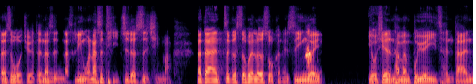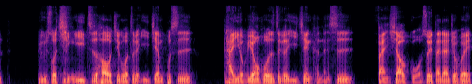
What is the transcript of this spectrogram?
但是我觉得那是那是另外那是体制的事情嘛。那当然，这个社会勒索可能是因为有些人他们不愿意承担，比如说请意之后，结果这个意见不是太有用，或者这个意见可能是反效果，所以大家就会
